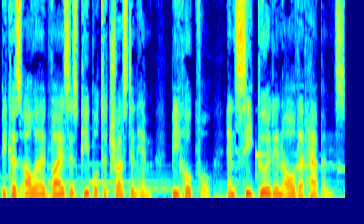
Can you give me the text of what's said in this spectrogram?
because Allah advises people to trust in Him, be hopeful, and see good in all that happens.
